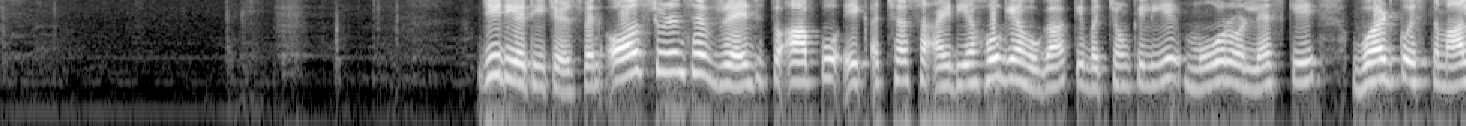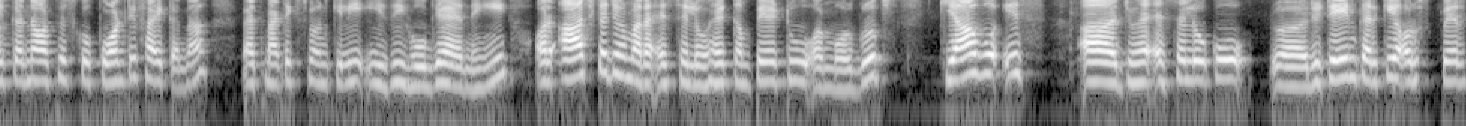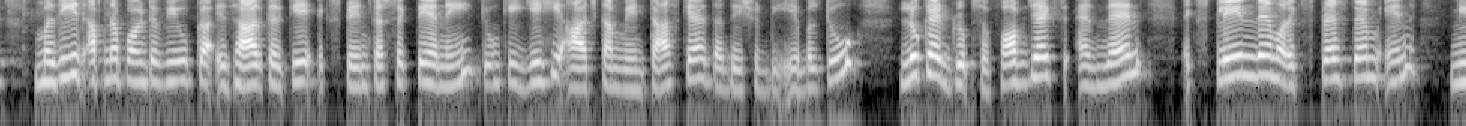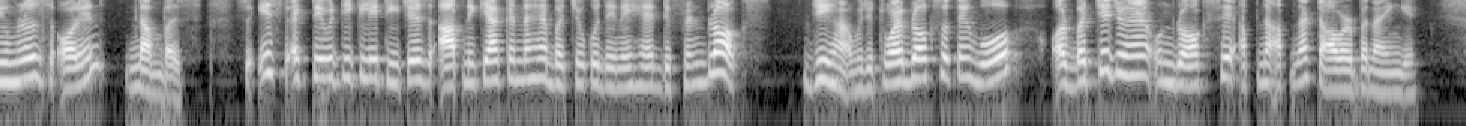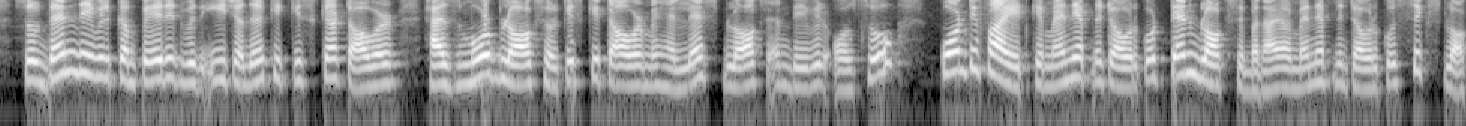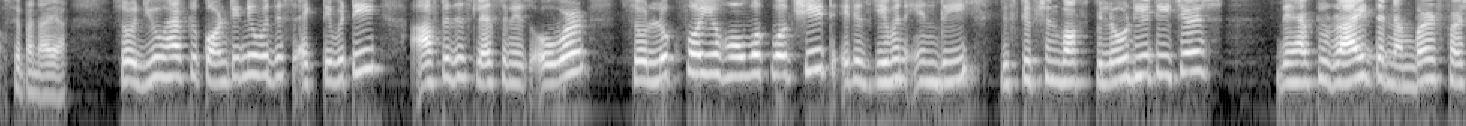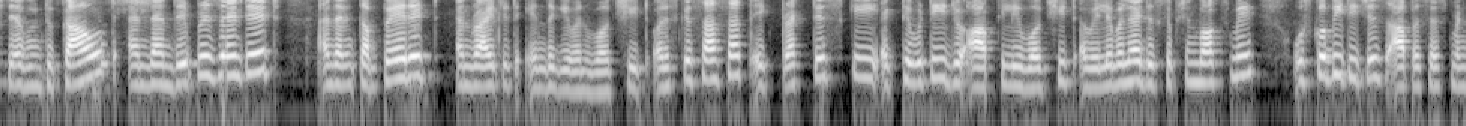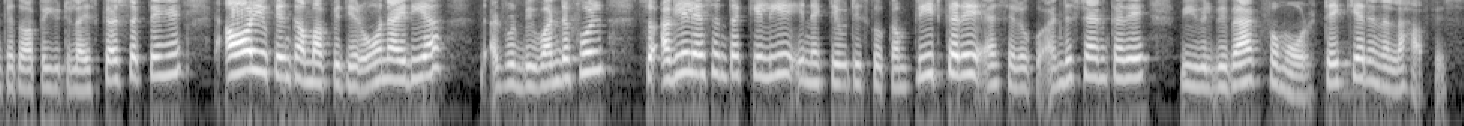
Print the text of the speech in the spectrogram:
ji dear teachers when all students have read तो आपको एक अच्छा सा idea हो गया होगा कि बच्चों के लिए मोर और लेस के वर्ड को इस्तेमाल करना और फिर उसको क्वांटिफाई करना मैथमेटिक्स में उनके लिए इजी हो गया या नहीं। और आज का जो हमारा एसएलओ है कंपेयर टू और मोर ग्रुप्स क्या वो इस जो है एसएलओ को रिटेन करके और उस पर मज़ीद अपना पॉइंट ऑफ़ व्यू का इजहार करके एक्सप्लेन कर सकते हैं नहीं, क्योंकि यही आज का मेन टास्क है that they should be able to look at groups of objects and then explain them और एक्सप्रेस them इन न्यूमरल्स और इन नंबर्स सो इस एक्टिविटी के लिए टीचर्स आपने क्या करना है? बच्चों को देने हैं डिफरेंट ब्लॉक्स जी हाँ वो जो टॉय ब्लॉक्स होते हैं वो और बच्चे जो हैं उन ब्लॉक्स से अपना अपना टावर बनाएँगे। So then they will compare it with each other कि किसका टावर हैज़ मोर ब्लॉक्स और किसके टावर में है less blocks and they will also quantify it कि मैंने अपने टावर को टेन ब्लॉक से बनाया और मैंने अपने टावर को सिक्स ब्लॉक से बनाया So you have to continue with this activity after this lesson is over. So look for your homework worksheet. It is given in the description box below dear teachers. They have to write the number. First they are going to count and then represent it And then compare it and write it in the given worksheet और इसके साथ साथ एक practice की activity जो आपके लिए worksheet available है डिस्क्रिप्शन बॉक्स में, उसको भी टीचर्स आप असेसमेंट के तौर पे यूटिलाइज कर सकते हैं और you can come up with your own idea that would be wonderful so अगले लेसन तक के लिए इन एक्टिविटीज़ को कंप्लीट करें, ऐसे लोग को अंडरस्टैंड करें. We will be back for more take care and अल्लाह हाफिज़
